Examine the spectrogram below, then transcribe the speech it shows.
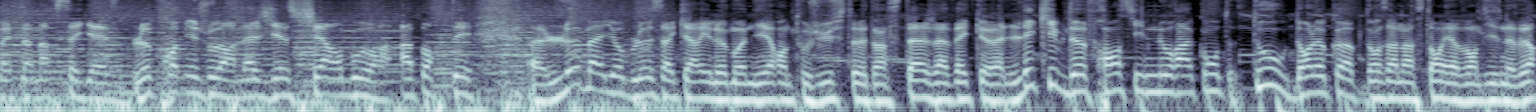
mette la Marseillaise. Le premier joueur de la JS Cherbourg a porté euh, le maillot bleu. Zachary Lemonnier rentre tout juste d'un stage avec euh, l'équipe de France. Il nous raconte tout dans le COP dans un instant et avant 19h.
